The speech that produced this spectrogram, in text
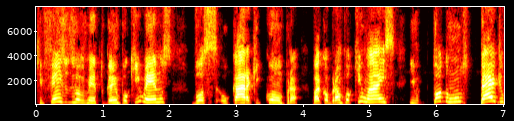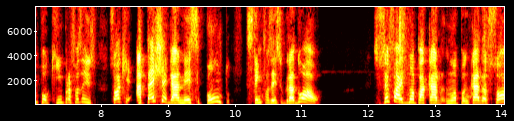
que fez o desenvolvimento ganha um pouquinho menos, você, o cara que compra vai cobrar um pouquinho mais e todo mundo perde um pouquinho para fazer isso. Só que até chegar nesse ponto, você tem que fazer isso gradual. Se você faz uma pancada, numa pancada só,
